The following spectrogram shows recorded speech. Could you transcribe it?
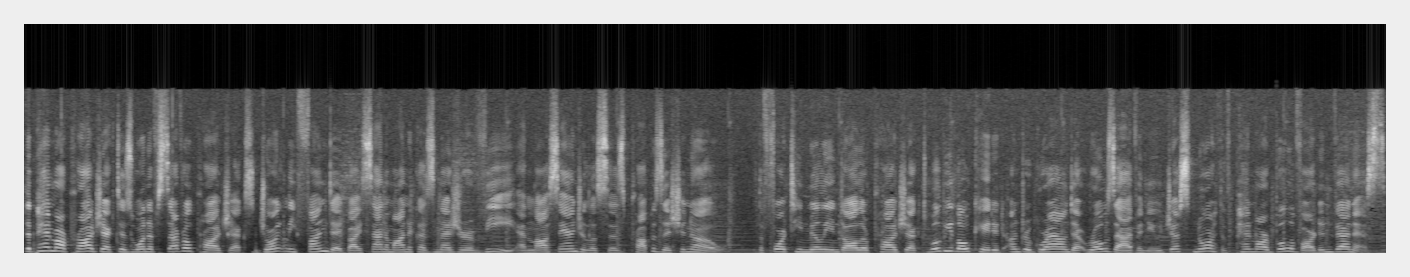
The Penmar project is one of several projects jointly funded by Santa Monica's Measure V and Los Angeles's Proposition O. The $14 million project will be located underground at Rose Avenue just north of Penmar Boulevard in Venice.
